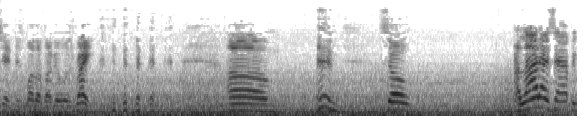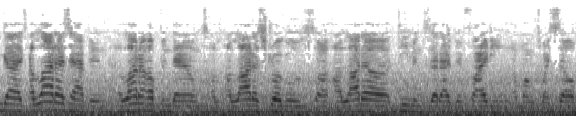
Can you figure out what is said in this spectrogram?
"Shit, this motherfucker was right." um, so a lot has happened, guys. A lot has happened. A lot of up and downs. A, a lot of struggles. Uh, a lot of demons that I've been fighting amongst myself.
